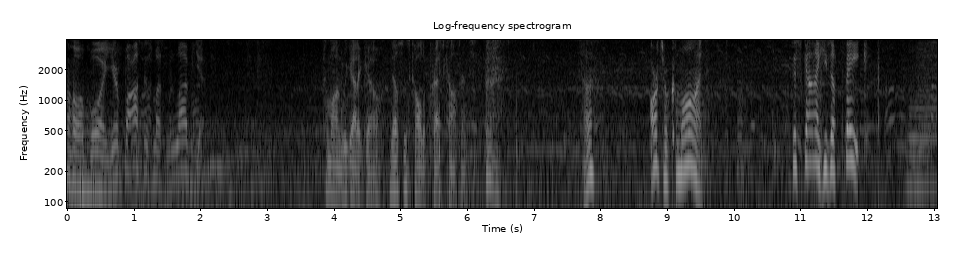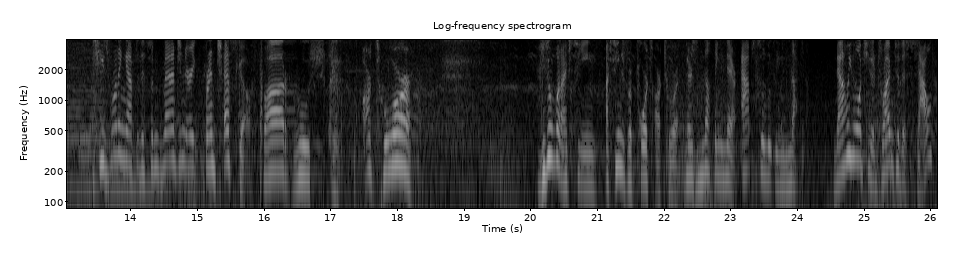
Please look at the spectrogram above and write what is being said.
Oh boy, your bosses must love you. Come on, we gotta go. Nelson's called a press conference. huh? Artur, come on. This guy, he's a fake. He's running after this imaginary Francesco. Farushko. Artur! You know what I've seen? I've seen his reports, Artura. There's nothing there. Absolutely nothing. Now he wants you to drive to the south?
